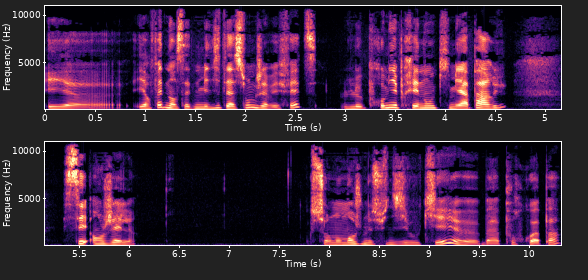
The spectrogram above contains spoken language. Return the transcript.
Et, et en fait dans cette méditation que j'avais faite, le premier prénom qui m'est apparu, c'est Angèle. Sur le moment, je me suis dit, ok, euh, bah pourquoi pas.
